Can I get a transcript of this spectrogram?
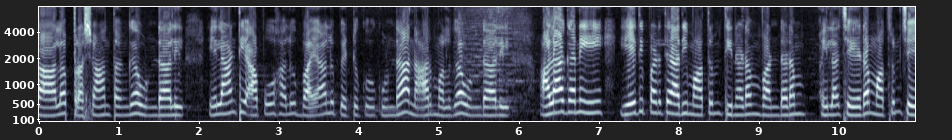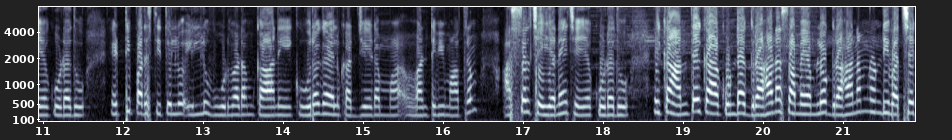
చాలా ప్రశాంతంగా ఉండాలి. ఎలాంటి అపోహలు భయాలు పెట్టుకోకుండా నార్మల్గా ఉండాలి. అలాగని ఏది పడితే అది మాత్రం తినడం వండడం ఇలా చేయడం మాత్రం చేయకూడదు. ఎట్టి పరిస్థితుల్లో ఇల్లు ఊడవడం కానీ కూరగాయలు కట్ చేయడం వంటివి మాత్రం అస్సలు చేయనే చేయకూడదు. ఇక అంతేకాకుండా గ్రహణ సమయంలో గ్రహణం నుండి వచ్చే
